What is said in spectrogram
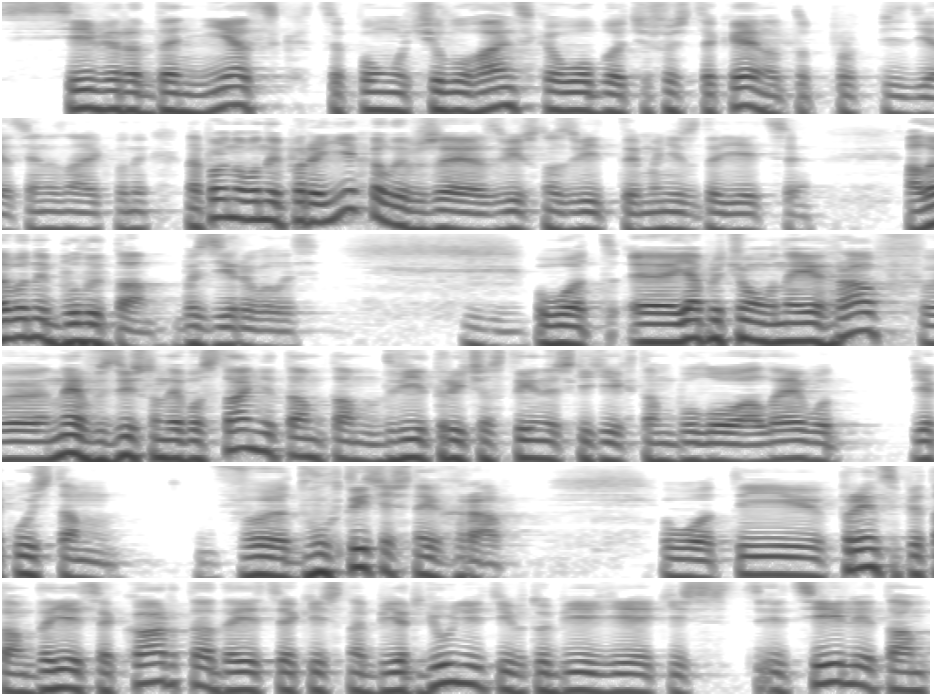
Сєвєродонецьк, це, по-моєму, чи Луганська область, чи щось таке. Ну, то про піздець, я не знаю, як вони. Напевно, вони переїхали вже, звісно, звідти, мені здається. Але вони були mm-hmm. там, базірувались. Mm-hmm. От, е, Я причому в неї грав. Е, не, звісно, не в останні там там дві-три частини, скільки їх там було, але от якусь там в 2000-х грав. От, І, в принципі, там дається карта, дається якийсь набір юнітів, тобі є якісь цілі, там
